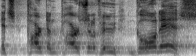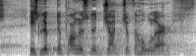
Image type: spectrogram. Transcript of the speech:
It's part and parcel of who God is. He's looked upon as the judge of the whole earth.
